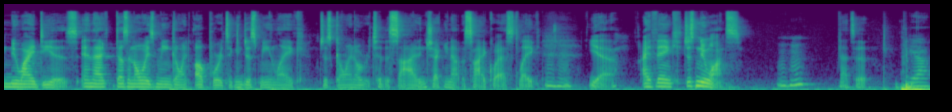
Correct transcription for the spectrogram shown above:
new ideas, and that doesn't always mean going upwards. It can just mean like just going over to the side and checking out the side quest. Like, yeah, I think just nuance. Mm-hmm. That's it. Yeah.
